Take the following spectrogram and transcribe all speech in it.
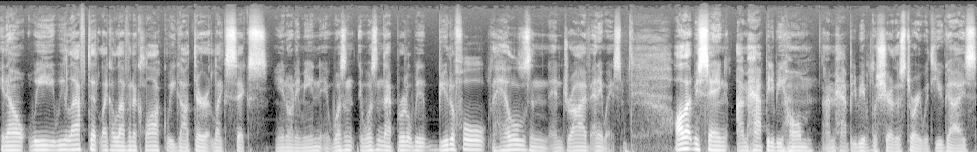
you know, we we left at like eleven o'clock. We got there at like six. You know what I mean? It wasn't it wasn't that brutal. Beautiful hills and and drive. Anyways, all that be saying, I'm happy to be home. I'm happy to be able to share this story with you guys.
